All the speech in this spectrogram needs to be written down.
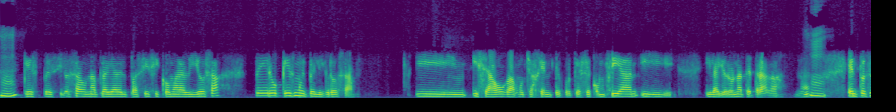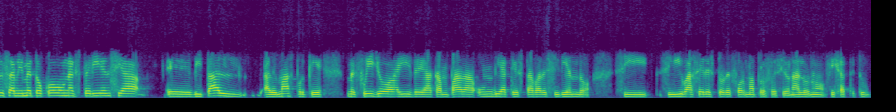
Mm. que es preciosa, una playa del Pacífico maravillosa, pero que es muy peligrosa. Y, y se ahoga mucha gente porque se confían y, y la llorona te traga, ¿no? Mm. Entonces a mí me tocó una experiencia eh, vital, además, porque me fui yo ahí de acampada un día que estaba decidiendo si, si iba a hacer esto de forma profesional o no, fíjate tú.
